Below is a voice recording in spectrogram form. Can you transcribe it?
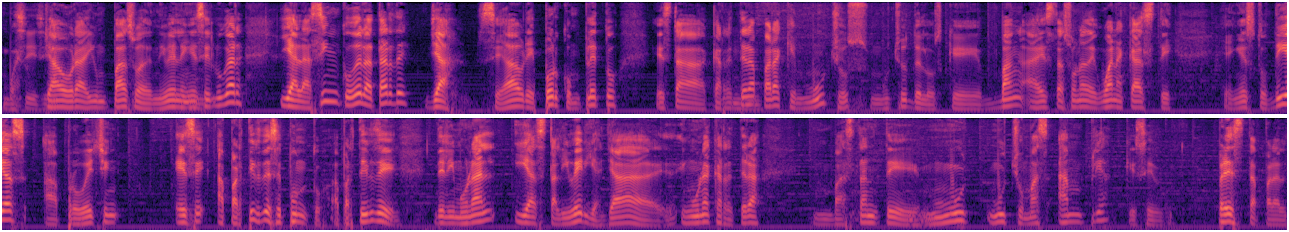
Bueno, ya ahora hay un paso a desnivel en ese lugar y a las 5 de la tarde ya se abre por completo esta carretera para que muchos, muchos de los que van a esta zona de Guanacaste en estos días aprovechen ese, a partir de ese punto, a partir de, de Limonal y hasta Liberia, ya en una carretera bastante, mucho más amplia, que se presta para,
